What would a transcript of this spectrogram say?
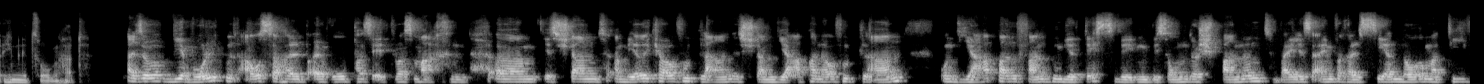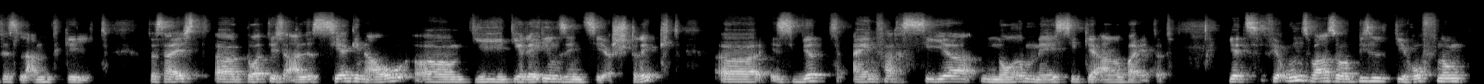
hingezogen hat? Also wir wollten außerhalb Europas etwas machen. Ähm, es stand Amerika auf dem Plan, es stand Japan auf dem Plan. Und Japan fanden wir deswegen besonders spannend, weil es einfach als sehr normatives Land gilt. Das heißt, äh, dort ist alles sehr genau, äh, die, die Regeln sind sehr strikt. Äh, es wird einfach sehr normmäßig gearbeitet. Jetzt für uns war so ein bisschen die Hoffnung,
